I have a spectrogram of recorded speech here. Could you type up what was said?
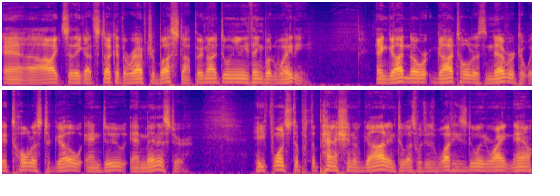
And uh, I like to say they got stuck at the rapture bus stop. They're not doing anything but waiting. And God know God told us never to. It told us to go and do and minister. He wants to put the passion of God into us, which is what He's doing right now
